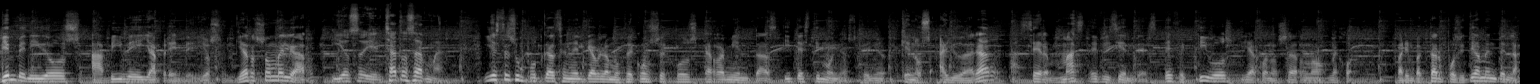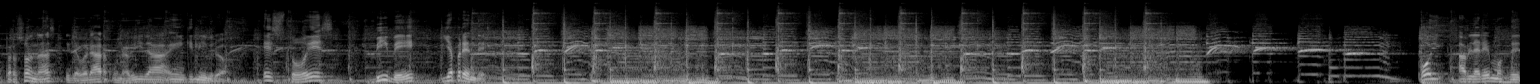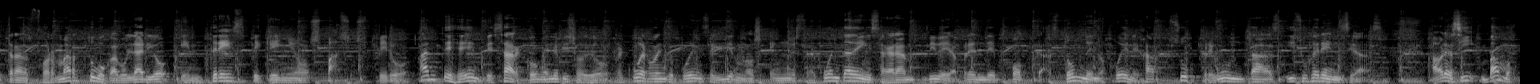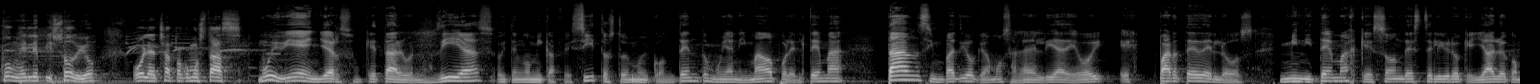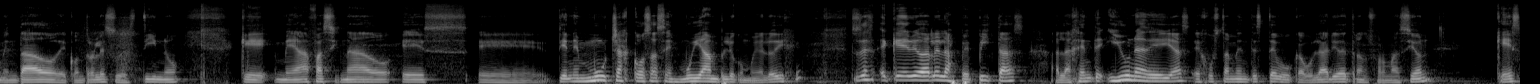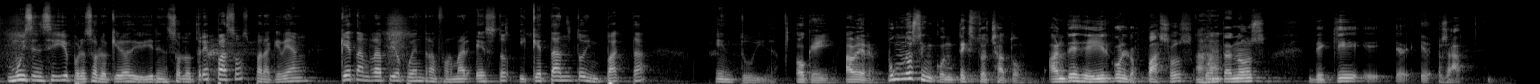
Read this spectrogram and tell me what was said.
Bienvenidos a Vive y Aprende. Yo soy Gerson Melgar. Y yo soy el Chato Serna. Y este es un podcast en el que hablamos de consejos, herramientas y testimonios que, que nos ayudarán a ser más eficientes, efectivos y a conocernos mejor, para impactar positivamente en las personas y lograr una vida en equilibrio. Esto es Vive y Aprende. Hoy hablaremos de transformar tu vocabulario en tres pequeños pasos. Pero antes de empezar con el episodio, recuerden que pueden seguirnos en nuestra cuenta de Instagram Vive y Aprende Podcast, donde nos pueden dejar sus preguntas y sugerencias. Ahora sí, vamos con el episodio. Hola Chato, ¿cómo estás? Muy bien, Gerson. ¿Qué tal? Buenos días. Hoy tengo mi cafecito, estoy muy contento, muy animado por el tema tan simpático que vamos a hablar el día de hoy. Es parte de los mini temas que son de este libro que ya lo he comentado, de Controle su Destino, que me ha fascinado. Es, eh, tiene muchas cosas, es muy amplio, como ya lo dije. Entonces he querido darle las pepitas a la gente y una de ellas es justamente este vocabulario de transformación que es muy sencillo y por eso lo quiero dividir en solo tres pasos para que vean qué tan rápido pueden transformar esto y qué tanto impacta en tu vida. Ok, a ver, ponnos en contexto, chato. Antes de ir con los pasos, cuéntanos de qué, eh, eh, o sea,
